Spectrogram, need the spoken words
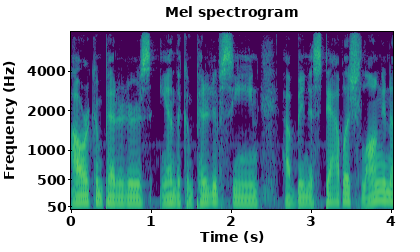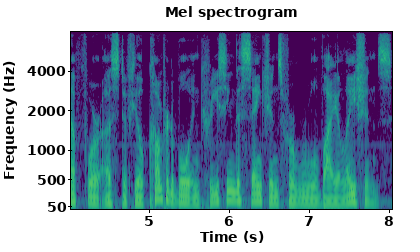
our competitors and the competitive scene have been established long enough for us to feel comfortable increasing the sanctions for rule violations.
